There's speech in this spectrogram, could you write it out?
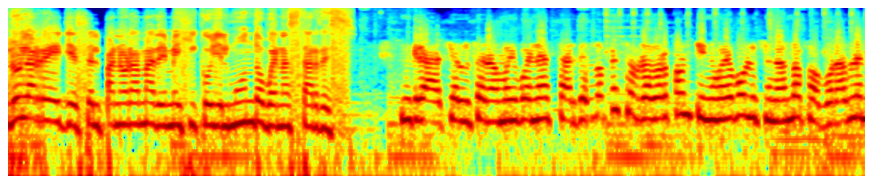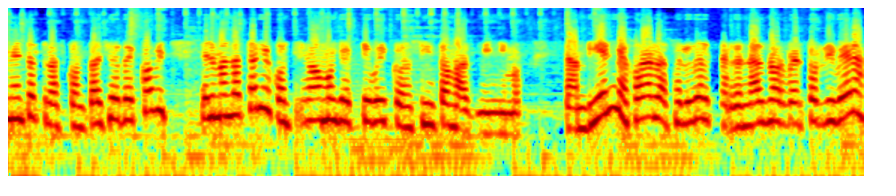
Lula Reyes, el panorama de México y el mundo. Buenas tardes. Gracias, Lucero. Muy buenas tardes. López Obrador continúa evolucionando favorablemente tras contagio de COVID. El mandatario continúa muy activo y con síntomas mínimos. También mejora la salud del cardenal Norberto Rivera.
